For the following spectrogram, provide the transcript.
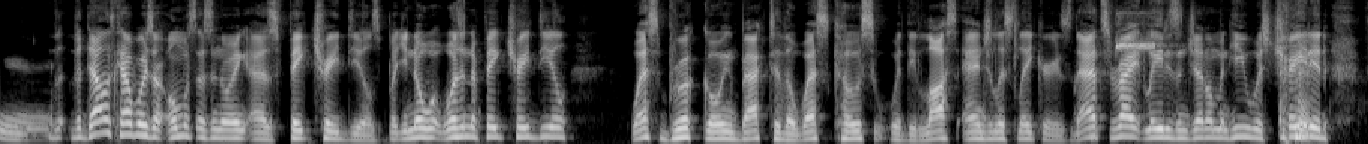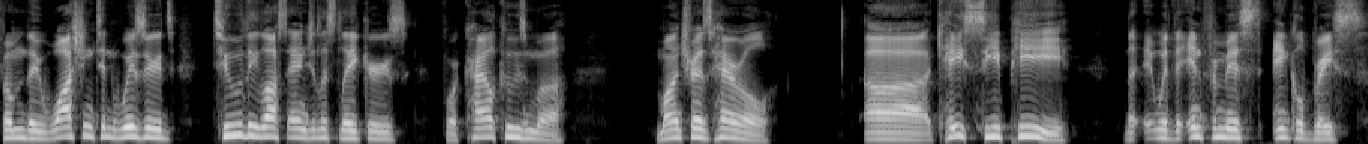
Mm. The, the Dallas Cowboys are almost as annoying as fake trade deals. But you know what wasn't a fake trade deal? Westbrook going back to the West Coast with the Los Angeles Lakers. That's right, ladies and gentlemen. He was traded from the Washington Wizards to the Los Angeles Lakers for Kyle Kuzma, Montrezl Harrell, uh, KCP, the, with the infamous ankle brace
